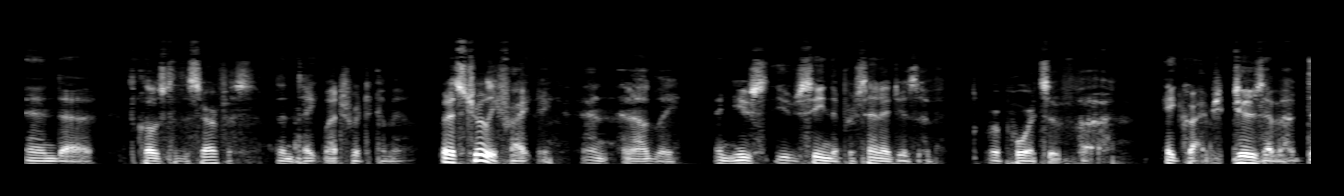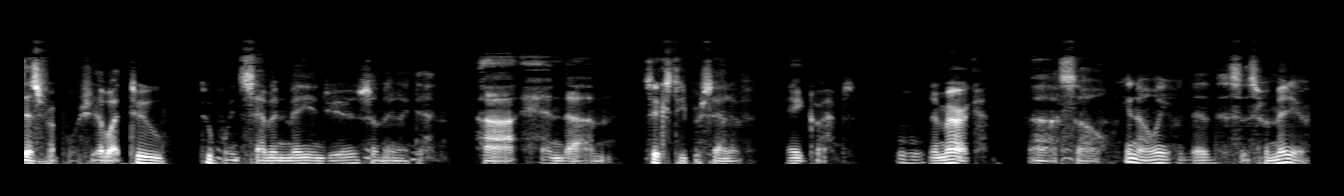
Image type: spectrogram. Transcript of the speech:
And uh, it's close to the surface. Doesn't take much for it to come out. But it's truly frightening and, and ugly. And you, you've seen the percentages of reports of uh, hate crimes. Jews have a disproportionate, what, two, 2.7 million Jews, something like that. Uh, and um, 60% of hate crimes mm-hmm. in America. Uh, so, you know, we, this is familiar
